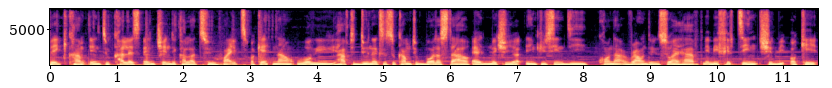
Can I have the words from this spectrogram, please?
big. Come into colors and change the color to white. Okay. Now what we have to do next is to come to border style and make sure you're increasing the corner rounding. So i have maybe 15 should be okay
